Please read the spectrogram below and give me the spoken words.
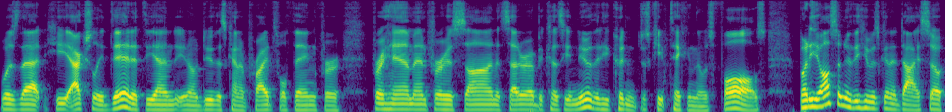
was that he actually did at the end, you know, do this kind of prideful thing for for him and for his son, etc., because he knew that he couldn't just keep taking those falls. But he also knew that he was going to die. So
